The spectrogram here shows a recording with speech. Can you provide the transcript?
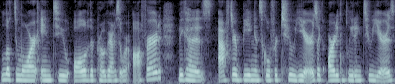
looked more into all of the programs that were offered because after being in school for two years like already completing two years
